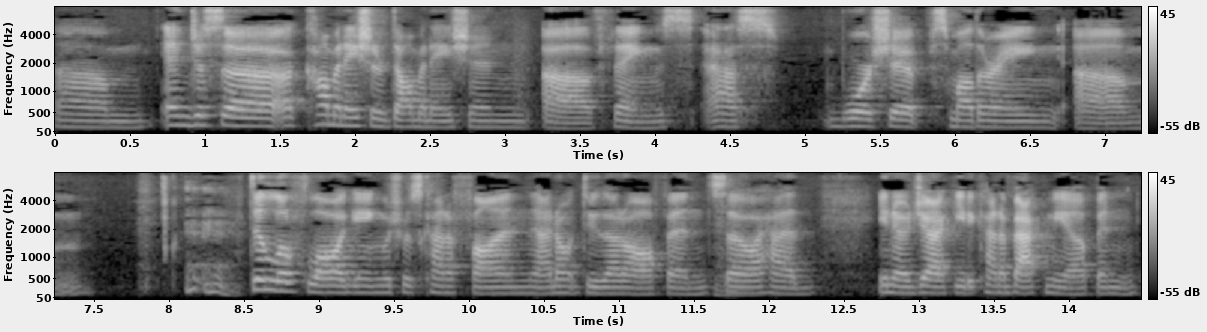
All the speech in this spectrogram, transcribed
um, and just a, a combination of domination uh, things, ass worship, smothering. Um, did a little flogging, which was kind of fun. I don't do that often, so I had, you know, Jackie to kind of back me up and,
